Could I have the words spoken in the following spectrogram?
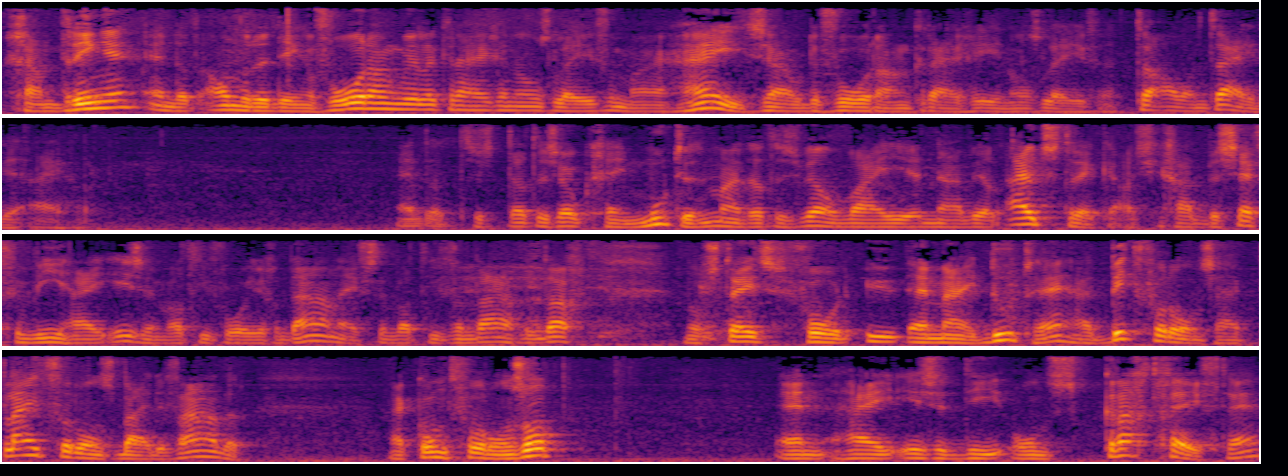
gaan dringen en dat andere dingen voorrang willen krijgen in ons leven, maar Hij zou de voorrang krijgen in ons leven, te allen tijden eigenlijk. Dat, is, dat is ook geen moeten, maar dat is wel waar je naar wil uitstrekken. Als je gaat beseffen wie Hij is en wat Hij voor je gedaan heeft en wat Hij vandaag de dag nog steeds voor u en mij doet. Hè. Hij bidt voor ons, Hij pleit voor ons bij de Vader. Hij komt voor ons op. En Hij is het die ons kracht geeft. Hè.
